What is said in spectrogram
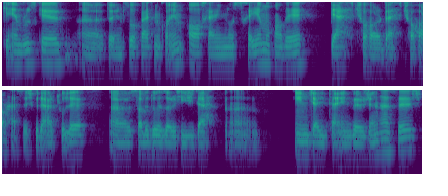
که امروز که داریم صحبت می‌کنیم آخرین نسخه موهاوه ده چهارده چهار هستش که در طول سال 2018 این جدیدترین ورژن هستش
